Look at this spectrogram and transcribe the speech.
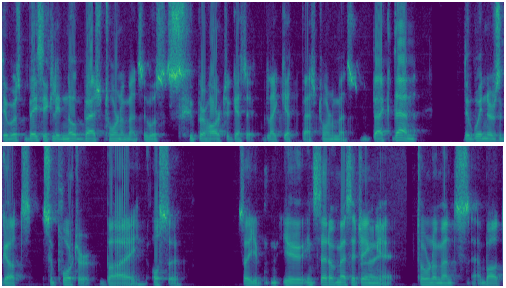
there was basically no badge tournaments. It was super hard to get it, like get badge tournaments. Back then, the winners got supporter by Osu. So you you instead of messaging Right. uh, tournaments about,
